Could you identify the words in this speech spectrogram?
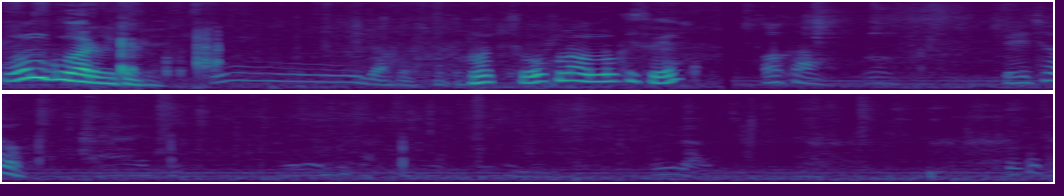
কোন গুহার ভিতরে? আমার চোখ না অন্য কিছু এ?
